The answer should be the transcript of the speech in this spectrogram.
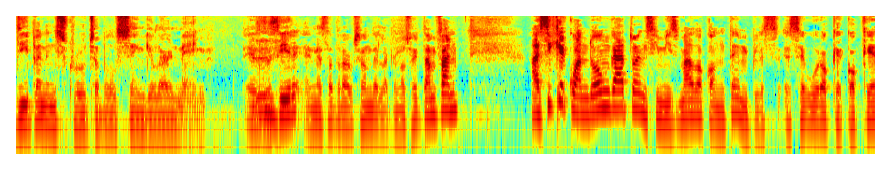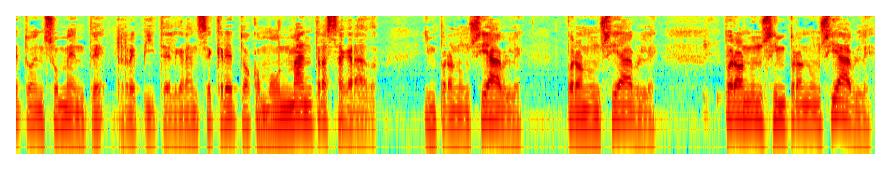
deep and inscrutable singular name. Es decir, en esta traducción de la que no soy tan fan, Así que cuando a un gato ensimismado contemples, es seguro que coqueto en su mente repite el gran secreto como un mantra sagrado, impronunciable, pronunciable, pronunci impronunciable,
